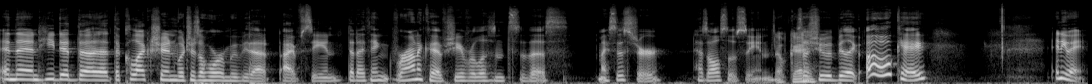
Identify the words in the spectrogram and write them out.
And then he did the the collection, which is a horror movie that I've seen. That I think Veronica, if she ever listens to this, my sister has also seen. Okay. so she would be like, "Oh, okay." Anyway,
